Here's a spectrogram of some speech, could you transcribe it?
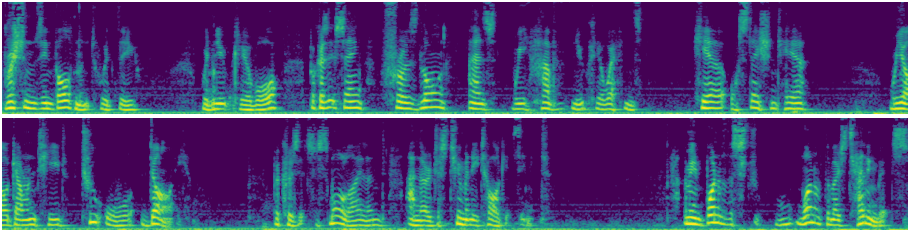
Britain's involvement with the with nuclear war because it's saying for as long as we have nuclear weapons here or stationed here, we are guaranteed to all die because it's a small island and there are just too many targets in it. I mean, one of the one of the most telling bits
